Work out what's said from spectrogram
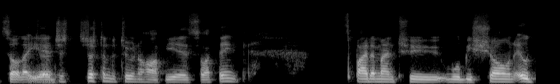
So like okay. yeah, just just under two and a half years. So I think Spider-Man 2 will be shown. It'll,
